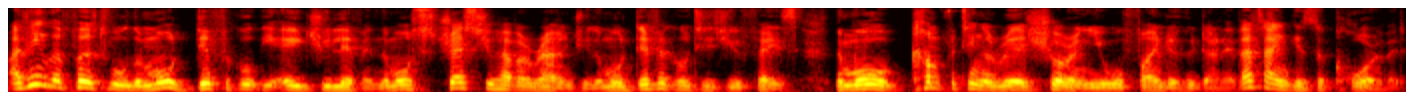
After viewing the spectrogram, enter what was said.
I think that first of all, the more difficult the age you live in, the more stress you have around you, the more difficulties you face, the more comforting and reassuring you will find a whodunit. That I think is the core of it.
